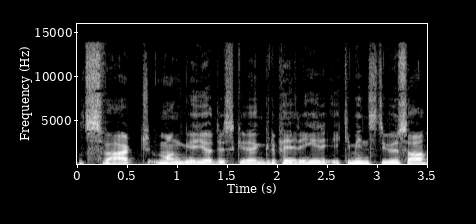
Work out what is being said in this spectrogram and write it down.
at svært mange jødiske grupperinger, ikke minst i USA,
